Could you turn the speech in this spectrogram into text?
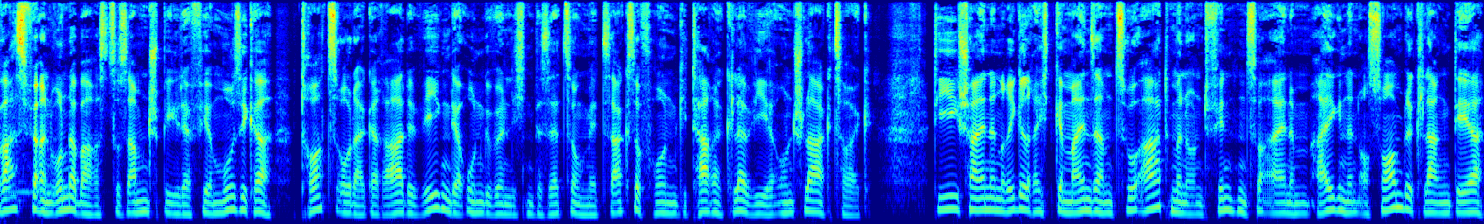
Was für ein wunderbares Zusammenspiel der vier Musiker, trotz oder gerade wegen der ungewöhnlichen Besetzung mit Saxophon, Gitarre, Klavier und Schlagzeug. Die scheinen regelrecht gemeinsam zu atmen und finden zu einem eigenen Ensembleklang, der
